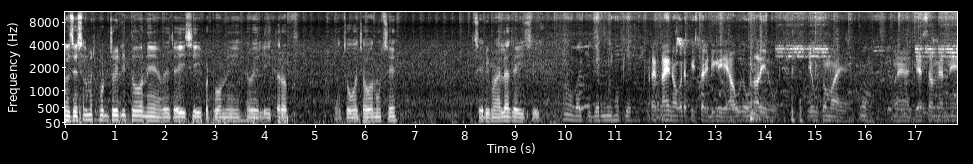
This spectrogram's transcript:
તો જેસલમેર ફોર્ટ જોઈ લીધો અને હવે જઈએ છીએ પટોની હવેલી તરફ. જોવા જવાનું છે. શેરીમાં હેલા જઈએ છીએ. હા બાકી ગરમી શું કે અરે કાંઈ ન કરે પિસ્તાલીસ ડિગ્રી આવું તો ઉનાળીનું એવું સોમાય અને જેસલમેરની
